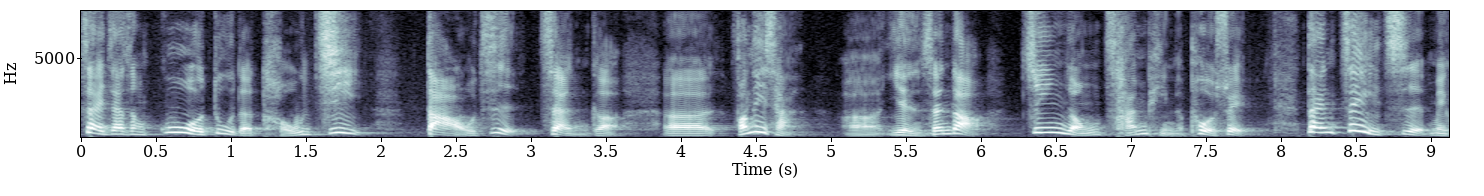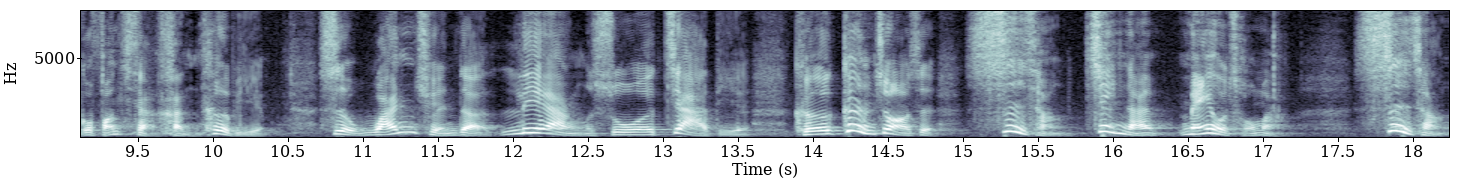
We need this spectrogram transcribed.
再加上过度的投机，导致整个呃房地产呃衍生到金融产品的破碎。但这一次美国房地产很特别，是完全的量缩价跌，可更重要的是市场竟然没有筹码，市场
